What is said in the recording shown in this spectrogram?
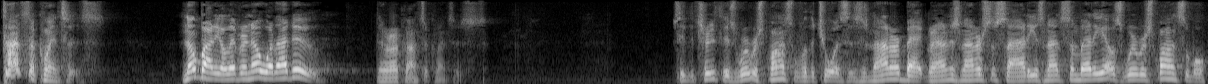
consequences. Nobody will ever know what I do. There are consequences. See, the truth is we're responsible for the choices. It's not our background. It's not our society. It's not somebody else. We're responsible.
